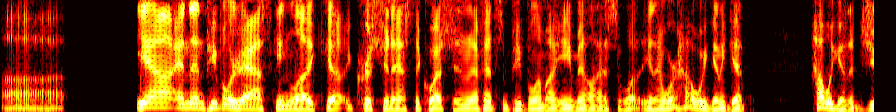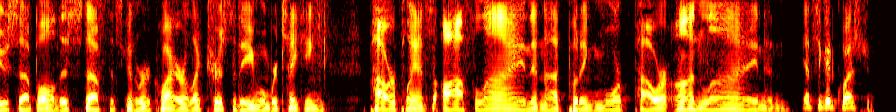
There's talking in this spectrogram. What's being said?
Uh, Yeah, and then people are asking, like uh, Christian asked the question, and I've had some people on my email ask, "What you know? Where, how are we going to get? How are we going to juice up all this stuff that's going to require electricity when we're taking power plants offline and not putting more power online?" And that's a good question.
